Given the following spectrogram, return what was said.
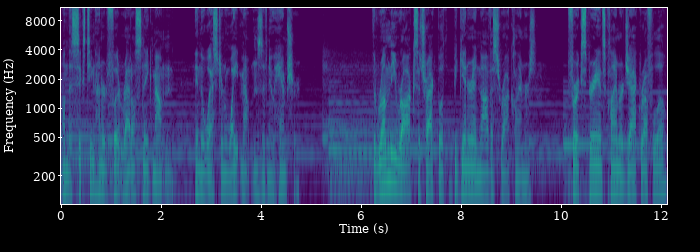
on the 1600 foot Rattlesnake Mountain in the western White Mountains of New Hampshire. The Rumney Rocks attract both beginner and novice rock climbers. For experienced climber Jack Ruffalo,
